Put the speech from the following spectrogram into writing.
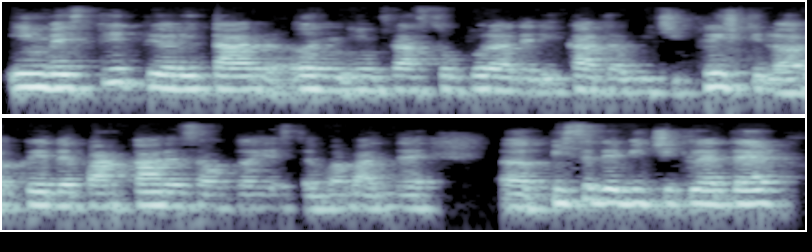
investit prioritar în infrastructură dedicată bicicliștilor, că e de parcare sau că este vorba de uh, piste de biciclete.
